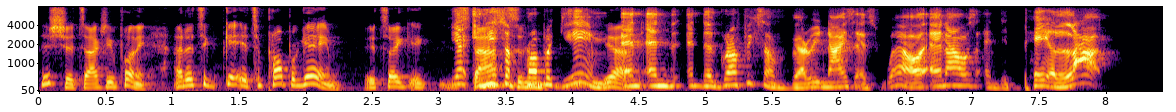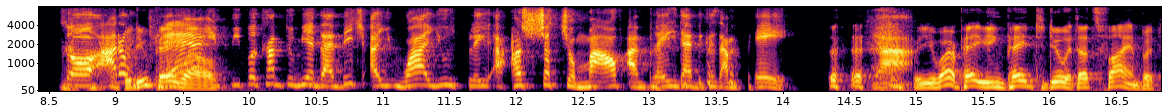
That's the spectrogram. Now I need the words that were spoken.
this shit's actually funny. And it's a it's a proper game. It's like it yeah it is a proper game. yeah. and and and the graphics are very nice as well. And I was and they pay a lot. So I don't do care well. if people come to me and like bitch why are you playing I'll uh, shut your mouth I'm playing that because I'm paid yeah but you are paid being paid to do it that's fine but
